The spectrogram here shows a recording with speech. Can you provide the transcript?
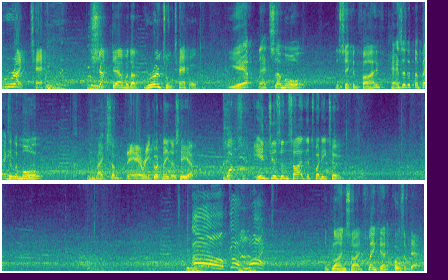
Great tackle. Shut down with a brutal tackle. Yep, that's a maul. The second five has it at the back of the maul. Makes some very good metres here. Watson edges inside the 22. Oh, good night! The blindside flanker pulls him down.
